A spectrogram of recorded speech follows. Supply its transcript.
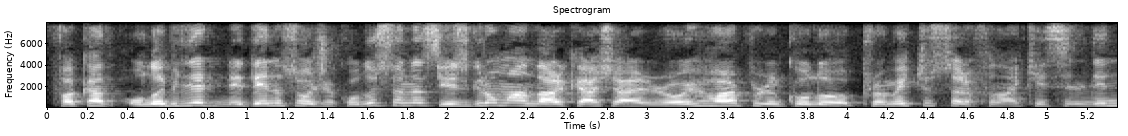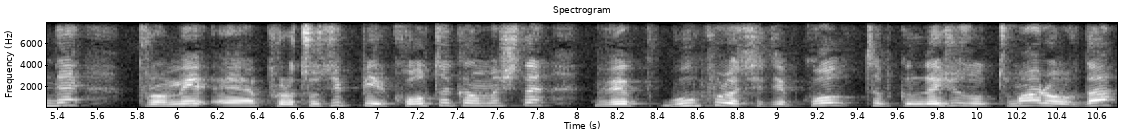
Fakat olabilir. Nedeni soracak olursanız çizgi romanda arkadaşlar Roy Harper'ın kolu Prometheus tarafından kesildiğinde Prome, e, prototip bir kol takılmıştı. Ve bu prototip kol tıpkı Legends of Tomorrow'da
